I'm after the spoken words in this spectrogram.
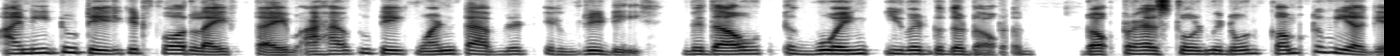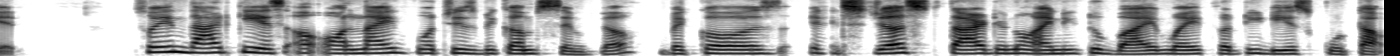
I need to take it for lifetime. I have to take one tablet every day without going even to the doctor. Doctor has told me don't come to me again. So in that case, a online purchase becomes simpler because it's just that you know I need to buy my 30 days quota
